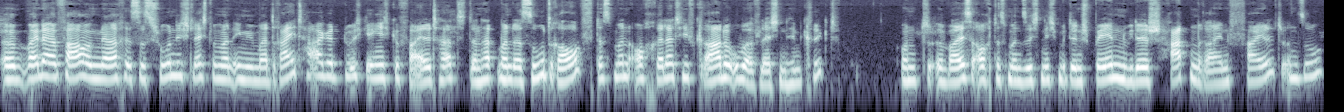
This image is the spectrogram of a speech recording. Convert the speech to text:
äh, meiner Erfahrung nach ist es schon nicht schlecht, wenn man irgendwie mal drei Tage durchgängig gefeilt hat, dann hat man das so drauf, dass man auch relativ gerade Oberflächen hinkriegt. Und weiß auch, dass man sich nicht mit den Spänen wieder Schatten reinfeilt und so.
